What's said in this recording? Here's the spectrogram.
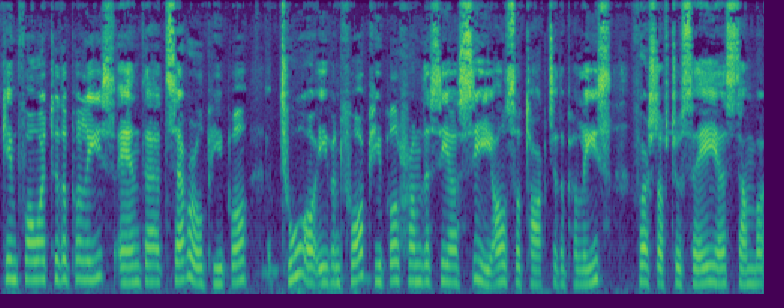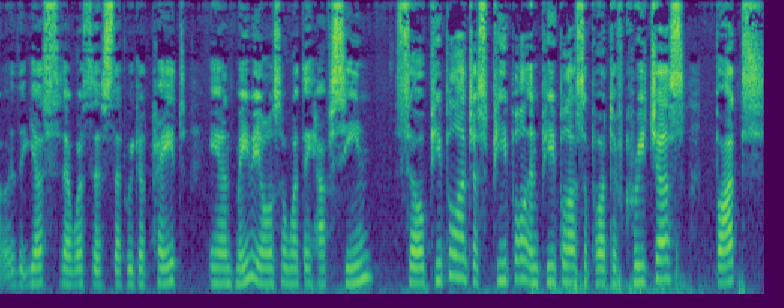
came forward to the police, and that several people, two or even four people from the CRC, also talked to the police. First off, to say yes, somebody, yes, there was this that we got paid, and maybe also what they have seen. So people are just people, and people are supportive creatures but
